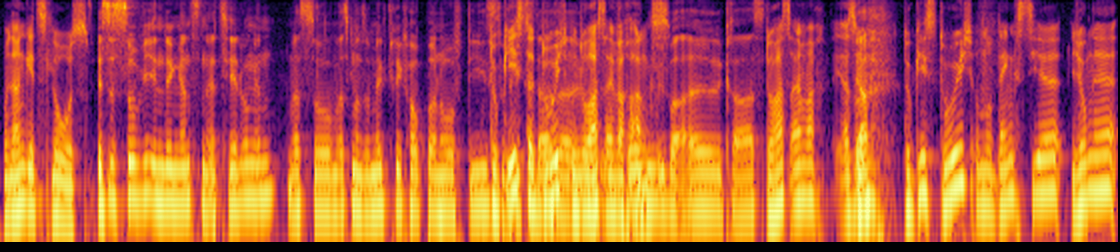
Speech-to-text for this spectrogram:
und dann geht's los. Ist es so wie in den ganzen Erzählungen, was so, was man so mitkriegt, Hauptbahnhof, dies. Du gehst kriegst da durch und du hast einfach Drogen Angst. Überall Gras. Du hast einfach, also Ja. du gehst durch und du denkst dir, Junge,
